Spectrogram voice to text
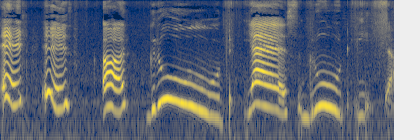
it is our Groot. Yes, Groot. Yeah,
